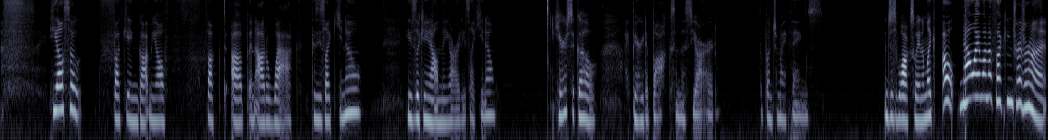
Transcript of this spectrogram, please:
he also fucking got me all fucked up and out of whack because he's like, you know, he's looking out in the yard. He's like, you know, years ago, I buried a box in this yard with a bunch of my things. And just walks away, and I'm like, "Oh, now I'm on a fucking treasure hunt."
